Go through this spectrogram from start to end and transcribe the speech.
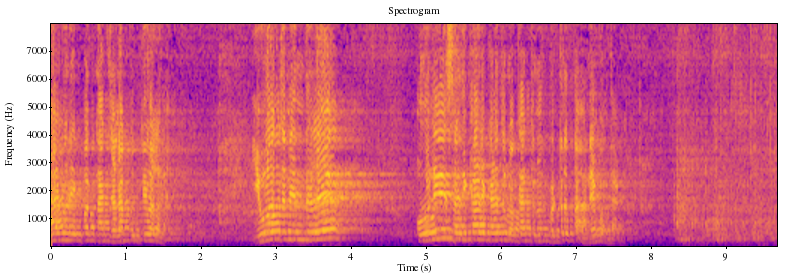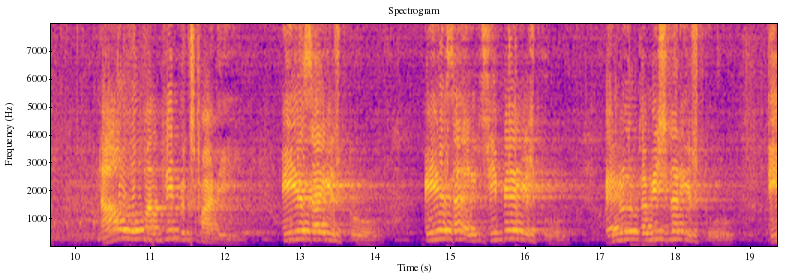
ಎರಡ್ನೂರ ಇಪ್ಪತ್ನಾಲ್ಕು ಜನ ಕೂತೀವಲ್ಲ. ಇವತ್ತಿನಿಂದಲೇ ಪೊಲೀಸ್ ಅಧಿಕಾರಿಗಳಿಗೆ ರೊಕ್ಕ ತಿನ್ನೋದು ಬಿಟ್ಟರೆ ತಾನೇ ಗೊತ್ತಾಗುತ್ತೆ ನಾವು ಮಂತ್ಲಿ ಫಿಕ್ಸ್ ಮಾಡಿ. ಪಿ ಎಸ್ ಐ ಎಷ್ಟು? P S I C P I ಎಷ್ಟು? ಬೆಂಗಳೂರು ಕಮಿಷನರ್ ಎಷ್ಟು? ಡಿ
